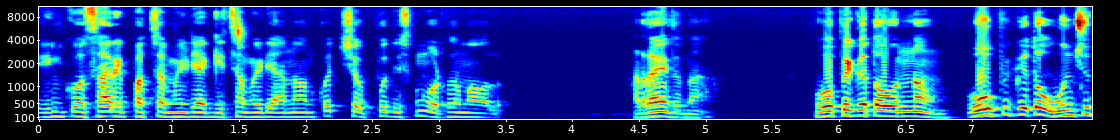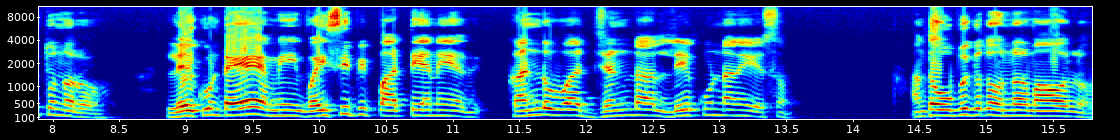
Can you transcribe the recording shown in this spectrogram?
ఇంకోసారి పచ్చ మీడియా గిచ్చ మీడియా అన్నాం అనుకో చెప్పు తీసుకుని కొడతారు మా వాళ్ళు. అర్థమవుతుందా ఓపికతో ఉన్నాం. ఓపికతో ఉంచుతున్నారు. లేకుంటే మీ వైసీపీ పార్టీ అనే కండువ జెండా లేకుండానే చేస్తాం అంత ఓపికతో ఉన్నారు మా వాళ్ళు.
